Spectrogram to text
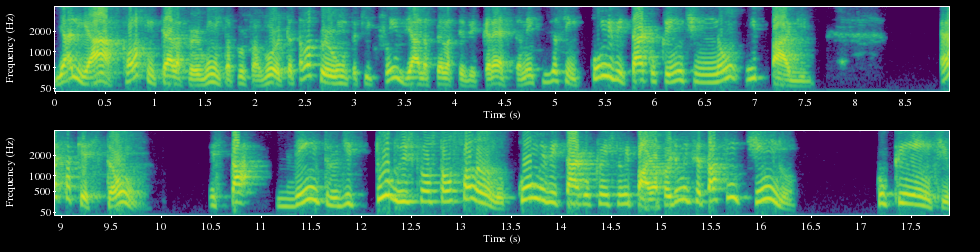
E, aliás, coloque em tela a pergunta, por favor. Tem até uma pergunta aqui que foi enviada pela TV Cresce também, que diz assim: como evitar que o cliente não me pague? Essa questão está dentro de tudo isso que nós estamos falando. Como evitar que o cliente não me pague? A partir do momento que você está sentindo que o cliente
